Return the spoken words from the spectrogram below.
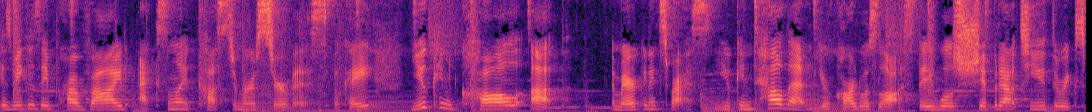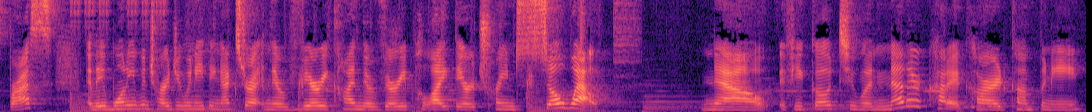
is because they provide excellent customer service okay you can call up American Express. You can tell them your card was lost. They will ship it out to you through Express and they won't even charge you anything extra. And they're very kind, they're very polite, they are trained so well now, if you go to another credit card company,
